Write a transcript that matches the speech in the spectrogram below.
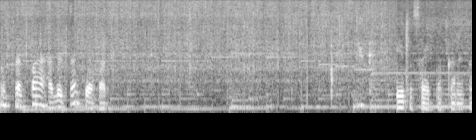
मस्त पाय हलत ना त्या पाठ येतं स्वयंपाक करायचा.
